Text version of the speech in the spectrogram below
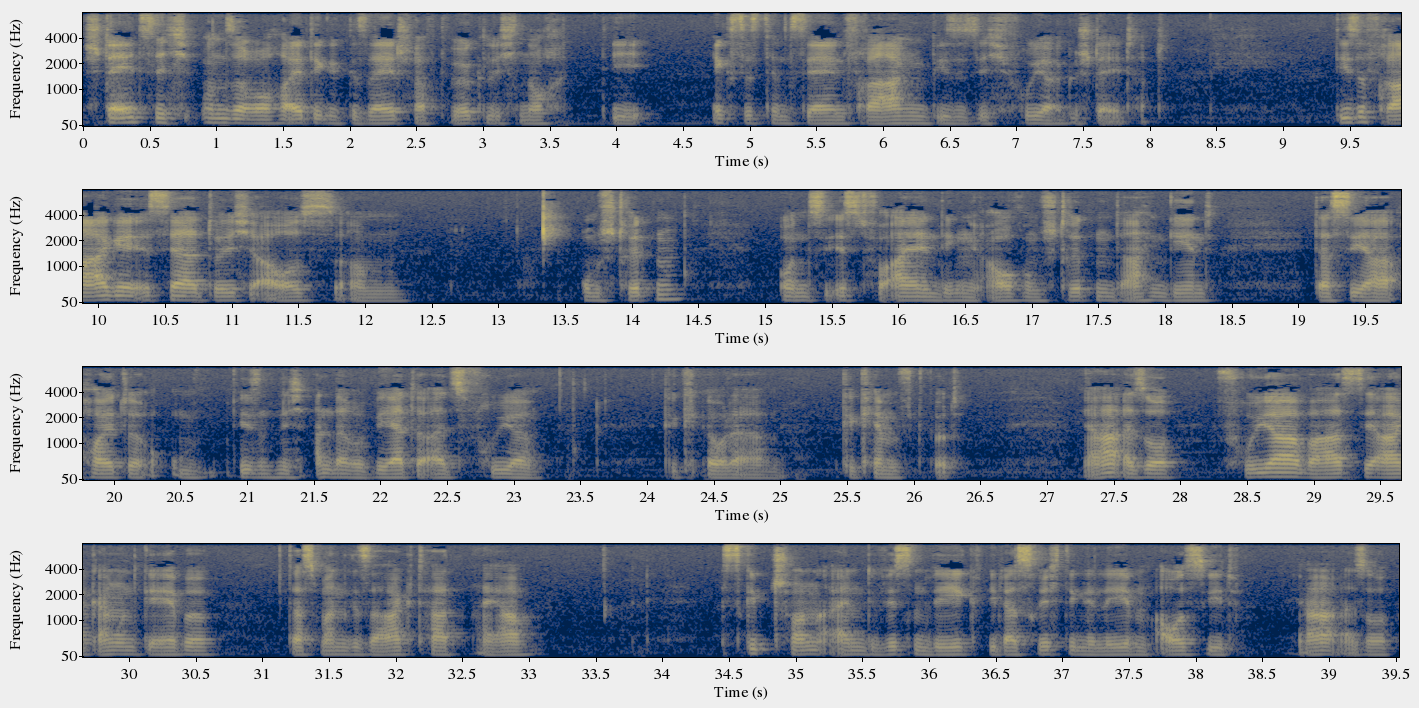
stellt sich unsere heutige Gesellschaft wirklich noch die existenziellen Fragen, die sie sich früher gestellt hat. Diese Frage ist ja durchaus ähm, umstritten und sie ist vor allen Dingen auch umstritten dahingehend, dass sie ja heute um wesentlich andere Werte als früher ge oder gekämpft wird. Ja, also früher war es ja gang und gäbe, dass man gesagt hat, naja, es gibt schon einen gewissen Weg, wie das richtige Leben aussieht. Ja, also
